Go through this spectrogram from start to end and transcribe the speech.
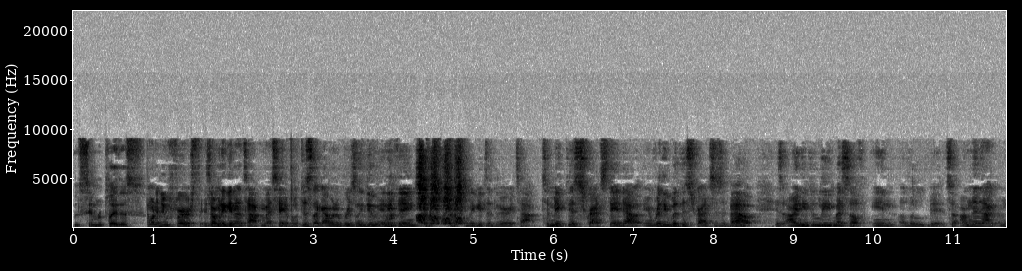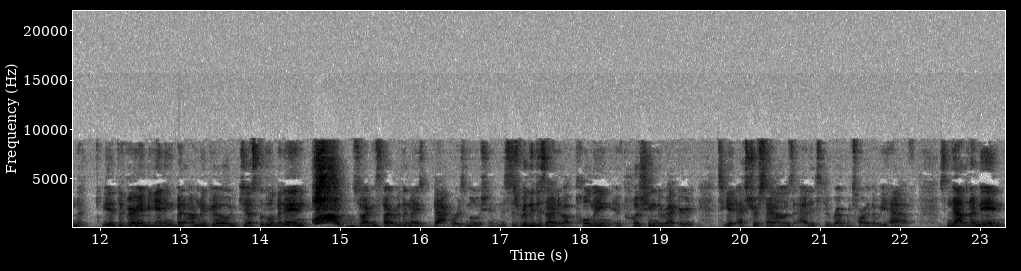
Let's see, I'm gonna play this. What I wanna do first is I'm gonna get on top of my sample. Just like I would originally do anything, I'm gonna get to the very top. To make this scratch stand out, and really what this scratch is about, is I need to lead myself in a little bit. So I'm gonna I'm gonna be at the very beginning, but I'm gonna go just a little bit in so I can start with a nice backwards motion. This is really designed about pulling and pushing the record to get extra sounds added to the repertoire that we have. So now that I'm in,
